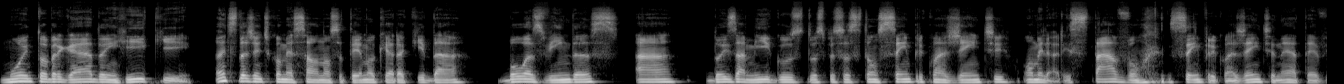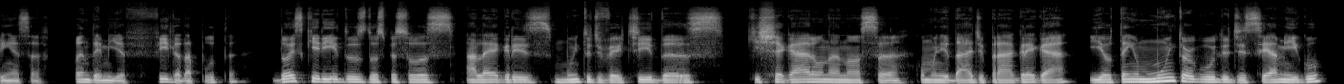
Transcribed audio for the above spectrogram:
Muito obrigado, Henrique. Antes da gente começar o nosso tema, eu quero aqui dar boas-vindas a dois amigos, duas pessoas que estão sempre com a gente, ou melhor, estavam sempre com a gente, né? Até vir essa pandemia filha da puta. Dois queridos, duas pessoas alegres, muito divertidas, que chegaram na nossa comunidade para agregar. E eu tenho muito orgulho de ser amigo,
